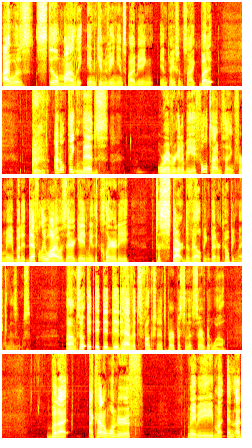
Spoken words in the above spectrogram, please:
I was still mildly inconvenienced by being inpatient psych, but it I don't think meds were ever going to be a full time thing for me, but it definitely while I was there gave me the clarity to start developing better coping mechanisms. Um, so it, it, it did have its function, its purpose, and it served it well. But I I kind of wonder if maybe my and I,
